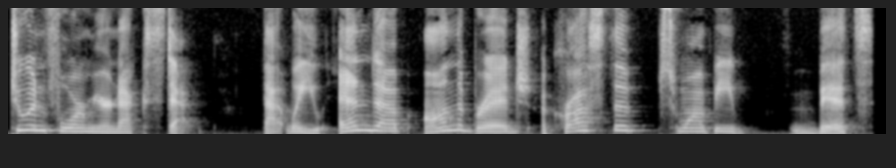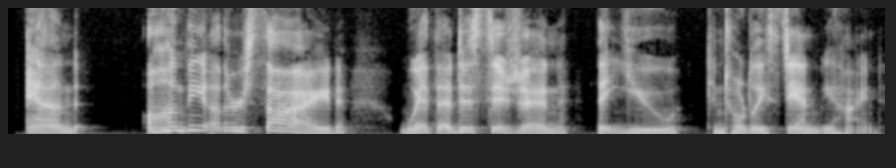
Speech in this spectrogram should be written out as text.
to inform your next step. That way, you end up on the bridge across the swampy bits and on the other side with a decision that you can totally stand behind.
